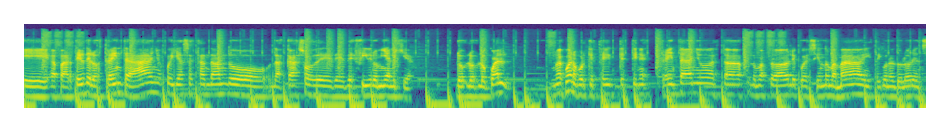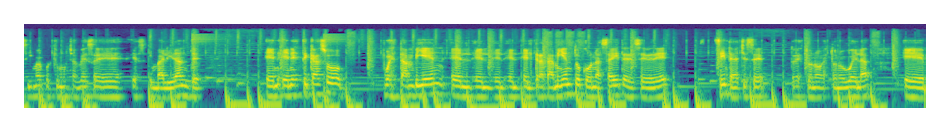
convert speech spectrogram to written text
Eh, a partir de los 30 años, pues ya se están dando los casos de, fibromialgia, lo, cual no es bueno porque tienes 30 años, está lo más probable pues siendo mamá y está con el dolor encima porque muchas veces es, invalidante. En, en, este caso, pues también el, el, el, el, tratamiento con aceite de CBD sin THC, esto no, esto no vuela, eh,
